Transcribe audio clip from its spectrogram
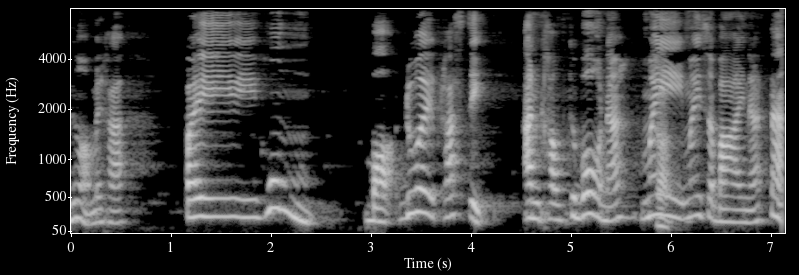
นึกออกไหมคะ ไปหุ้มเบาะด้วยพลาสติก uncomfortable นะ ไม่ครับไม่สบายนะ แต่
